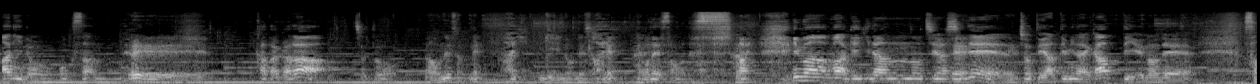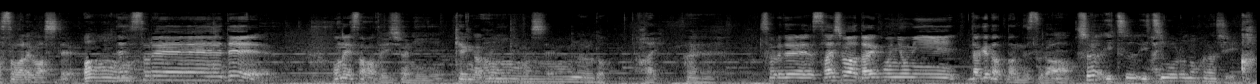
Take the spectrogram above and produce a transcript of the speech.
兄の奥さんでえ方からちょっとえあお姉さんね。はい。義理のお姉さはい。んね、お姉様です、ははい。い今、まあ、劇団のチラシでちょっとやってみないかっていうので誘われまして。でそれでお姉様と一緒に見学に行きまして。なるほど。はい。はい。はいそれで最初は台本読みだけだったんですが。それはいつい。つ頃の話、あ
